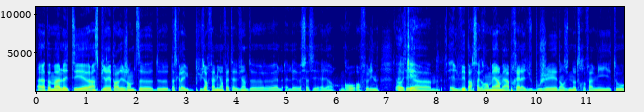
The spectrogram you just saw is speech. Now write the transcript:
elle a pas mal été euh, inspirée par des gens de, de- parce qu'elle a eu plusieurs familles en fait. Elle vient de, elle, elle- ça c'est, elle est en gros orpheline. Elle a Ok. été euh, élevée par sa grand-mère, mais après elle a dû bouger dans une autre famille et tout.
